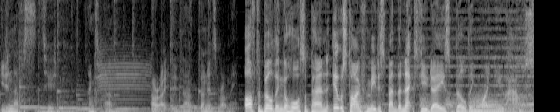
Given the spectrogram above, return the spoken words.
he didn't have a... Dude, thanks, man. All right, don't interrupt me. After building the horse pen, it was time for me to spend the next few days building my new house.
